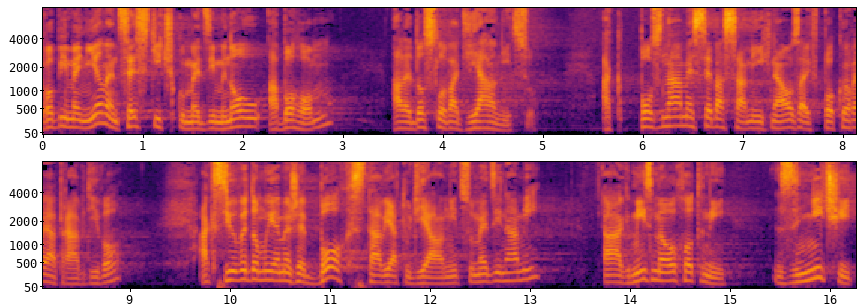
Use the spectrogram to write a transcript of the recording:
robíme nielen cestičku medzi mnou a Bohom, ale doslova diálnicu. Ak poznáme seba samých naozaj v pokore a pravdivo, ak si uvedomujeme, že Boh stavia tú diálnicu medzi nami a ak my sme ochotní zničiť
